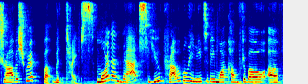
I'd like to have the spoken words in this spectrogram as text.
JavaScript but with types. More than that, you probably need to be more comfortable of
